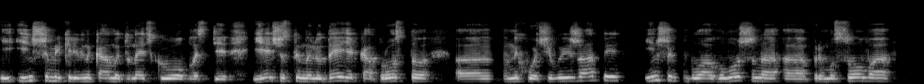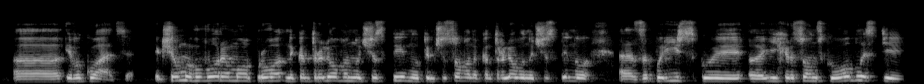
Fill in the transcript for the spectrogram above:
і іншими керівниками Донецької області. Є частина людей, яка просто е, не хоче виїжджати. Інших була оголошена е, примусова евакуація. Якщо ми говоримо про неконтрольовану частину, тимчасово неконтрольовану частину е, Запорізької е, і Херсонської області,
